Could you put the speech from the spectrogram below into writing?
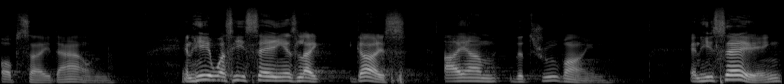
upside down. And here, what he's saying is like, guys, I am the true vine, and he's saying,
